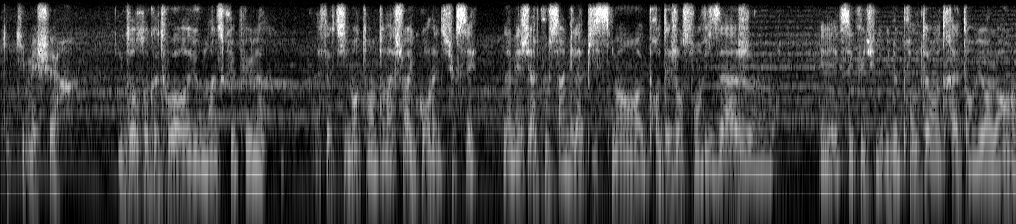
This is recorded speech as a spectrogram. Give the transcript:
qui, qui m'est cher. D'autres que toi auraient eu moins de scrupules. Effectivement, ton, action est couronnée de succès. La mégère pousse un glapissement, euh, protégeant son visage, euh, et exécute une, prompte retraite en hurlant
